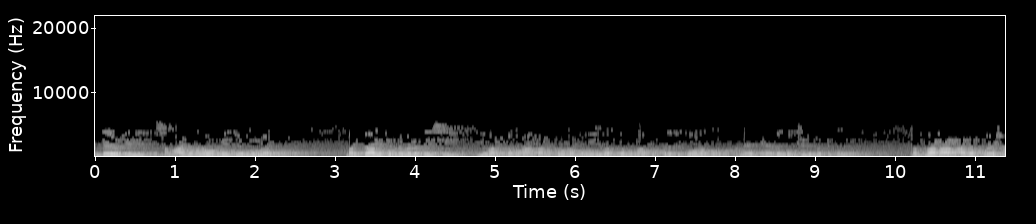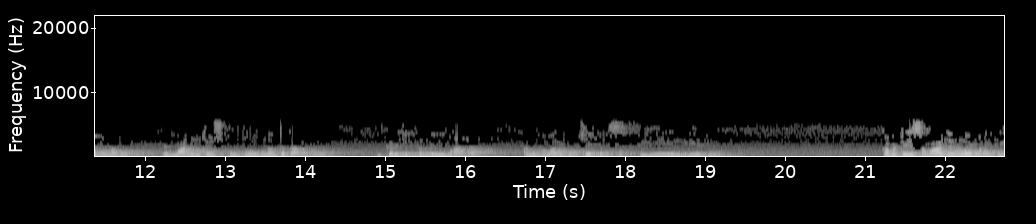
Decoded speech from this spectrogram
అంటే ఏమిటి? సమాజంలో ఉండే జనులను వర్గాల కింద విడదీసి ఈ వర్గము నాకు అనుకూలము ఈ వర్గము నాకు ప్రతికూలము అనే భేదబుద్ధిని పెట్టుకుని తద్వారా రాగద్వేషములను నిర్మాణం చేసుకుంటూ ఉన్నంత కాలము ఇక్కడ చెప్తున్న ఈ మాట అనుభవానికి వచ్చే ప్రసక్తియే లేదు. కాబట్టి సమాజంలో మనకి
